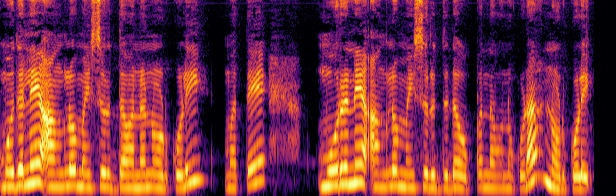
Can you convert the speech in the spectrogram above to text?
ಮೊದಲನೇ ಆಂಗ್ಲೋ ಮೈಸೂರು ಯುದ್ಧವನ್ನು ನೋಡ್ಕೊಳ್ಳಿ. ಮತ್ತು ಮೂರನೇ ಆಂಗ್ಲೋ ಮೈಸೂರು ಯುದ್ಧದ ಒಪ್ಪಂದವನ್ನು ಕೂಡ ನೋಡ್ಕೊಳ್ಳಿ.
